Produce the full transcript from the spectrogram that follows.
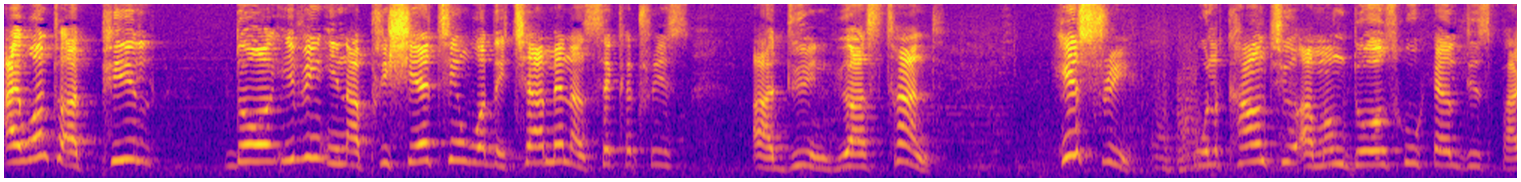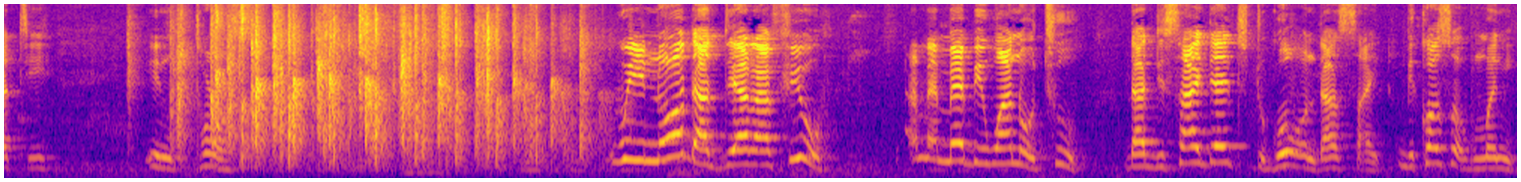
I want to appeal, though, even in appreciating what the chairman and secretaries are doing, your stand. History will count you among those who held this party in trust. We know that there are few, I mean, maybe one or two, that decided to go on that side because of money.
